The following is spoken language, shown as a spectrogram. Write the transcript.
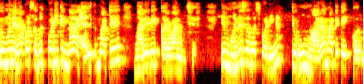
તો મને એના પર સમજ પડી કે ના હેલ્થ માટે મારે કંઈક કરવાનું છે. એ મને સમજ પડી ને કે હું મારા માટે કંઈક કરું.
